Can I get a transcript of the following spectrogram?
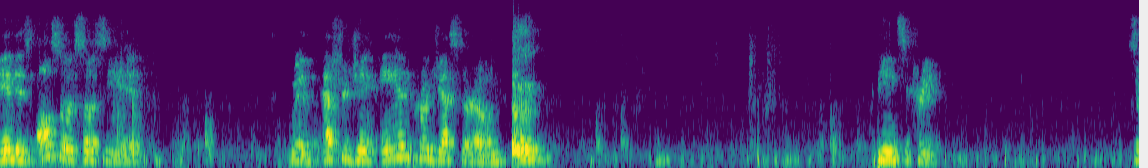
And is also associated with estrogen and progesterone being secreted. So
